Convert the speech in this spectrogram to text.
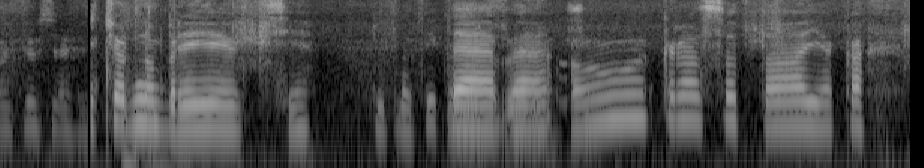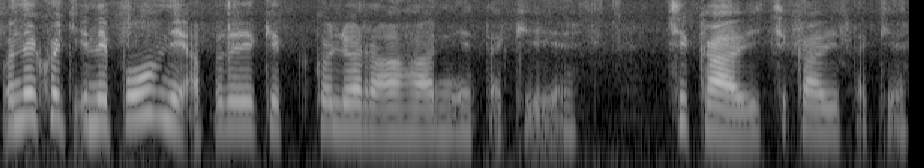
Ось ось Чорнобривці. Тебе. О, красота яка. Вони хоч і не повні, а про які кольора гарні такі. Цікаві, цікаві такі.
